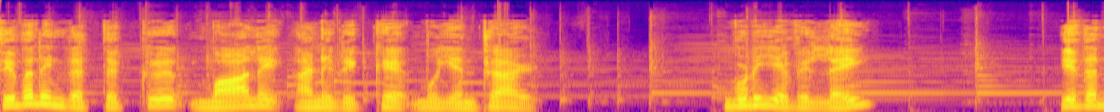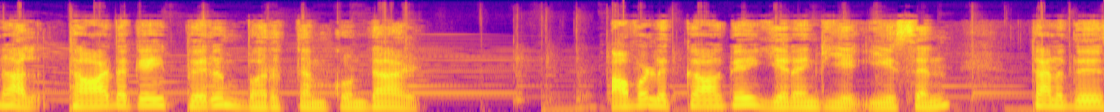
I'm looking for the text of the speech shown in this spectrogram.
சிவலிங்கத்துக்கு மாலை அணிவிக்க முயன்றாள். முடியவில்லை. இதனால் தாடகை பெரும் வருத்தம் கொண்டாள். அவளுக்காக இறங்கிய ஈசன் தனது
